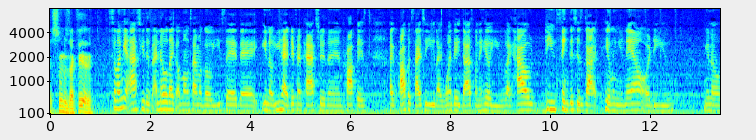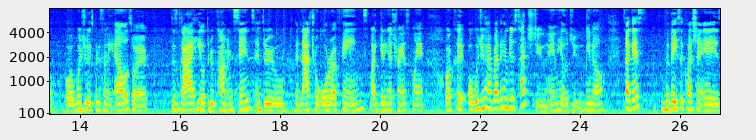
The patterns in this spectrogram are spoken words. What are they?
as soon as I can. So let me ask you this. I know, like a long time ago, you said that you know you had different pastors and prophets, like prophesied to you, like one day God's going to heal you. Like, how do you think this is God healing you now, or do you, you know, or was you expecting something else, or does God heal through common sense and through the natural order of things, like getting a transplant, or could, or would you have rather Him just touched you and healed you? You know. So I guess the basic question is,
